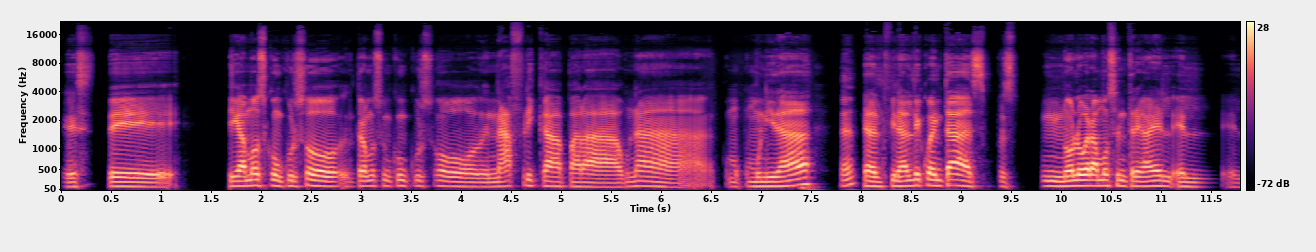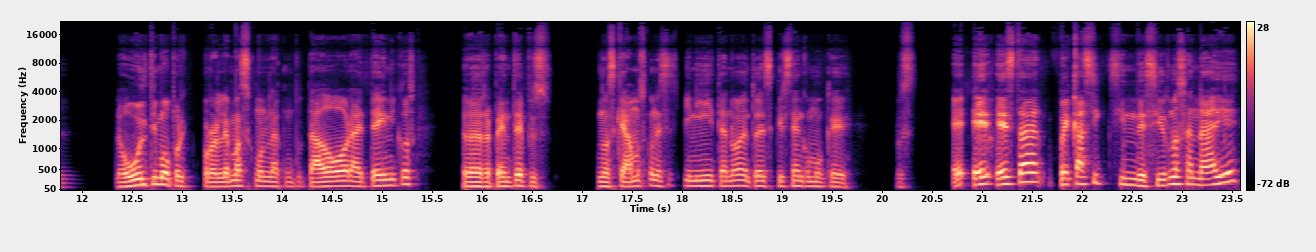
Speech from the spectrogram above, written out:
Este, digamos, concurso, entramos en un concurso en África para una como comunidad. ¿Eh? Que al final de cuentas, pues no logramos entregar el, el, lo último por problemas con la computadora de técnicos, pero de repente, pues nos quedamos con esa espinita, ¿no? Entonces, Cristian, como que, pues, e, e, esta fue casi sin decirnos a nadie,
